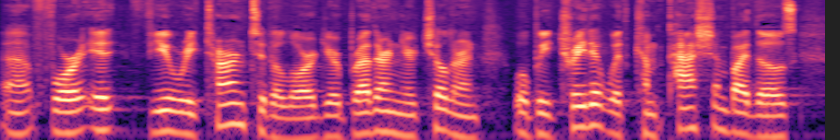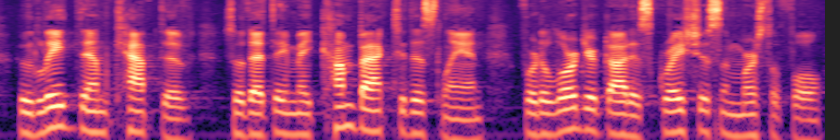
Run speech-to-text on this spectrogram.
uh, For if you return to the Lord, your brethren and your children will be treated with compassion by those who lead them captive, so that they may come back to this land. For the Lord your God is gracious and merciful,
